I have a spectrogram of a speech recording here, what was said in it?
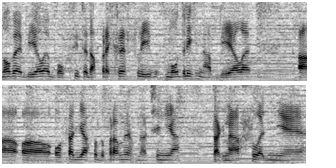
nové biele boxy, teda prekreslí z modrých na biele a osadia sa dopravné značenia, tak následne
